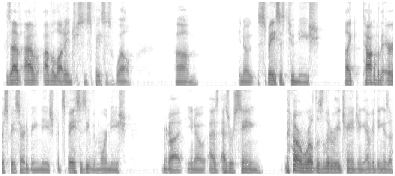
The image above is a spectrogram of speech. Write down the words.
because I've, I've I have a lot of interest in space as well. Um, you know, space is too niche. Like talk about the aerospace already being niche, but space is even more niche. Right. But you know, as as we're seeing, our world is literally changing. Everything is a,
